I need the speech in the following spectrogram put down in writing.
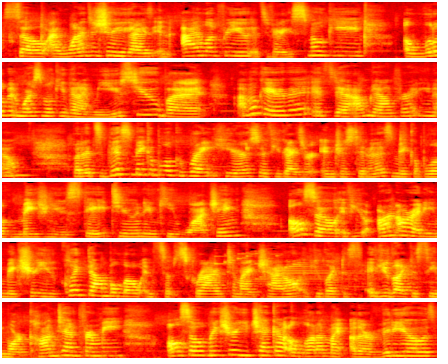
So I wanted to show you guys an eye look for you. It's very smoky, a little bit more smoky than I'm used to, but I'm okay with it. It's yeah, I'm down for it, you know. But it's this makeup look right here. So if you guys are interested in this makeup look, make sure you stay tuned and keep watching. Also, if you aren't already, make sure you click down below and subscribe to my channel if you'd like to if you'd like to see more content from me. Also, make sure you check out a lot of my other videos.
